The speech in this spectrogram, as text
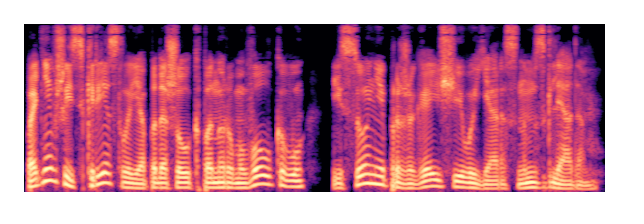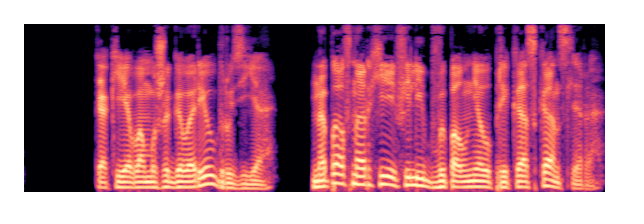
Поднявшись с кресла, я подошел к понурому Волкову и Соне, прожигающей его яростным взглядом. Как я вам уже говорил, друзья, напав на Архея, Филипп выполнял приказ канцлера.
